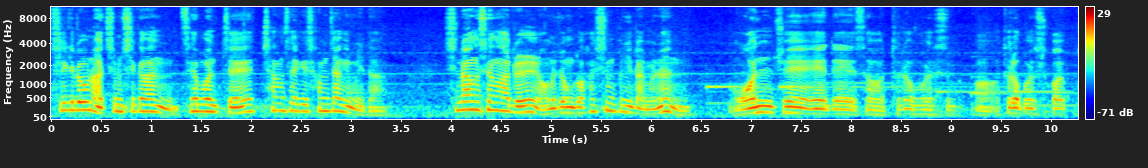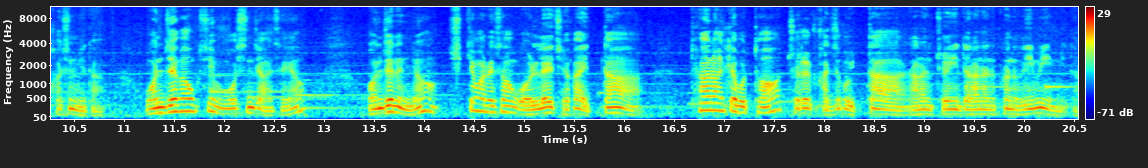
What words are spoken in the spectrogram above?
슬기로운 아침 시간 세 번째 창세기 3장입니다. 신앙생활을 어느 정도 하신 분이라면은 원죄에 대해서 들어보셨을, 어, 들어보셨을 것- 것입니다. 원죄가 혹시 무엇인지 아세요? 원죄는요, 쉽게 말해서 원래 죄가 있다, 태어날 때부터 죄를 가지고 있다라는 죄인이다라는 그런 의미입니다.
